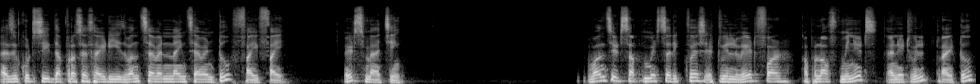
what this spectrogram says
As you could see, the process ID is 1797255. It's matching. Once it submits a request, it will wait for a couple of minutes and it will try to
